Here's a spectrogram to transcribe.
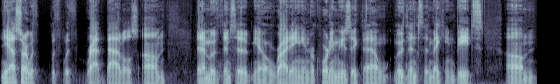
yeah. I started with with with rap battles. Um, then I moved into you know writing and recording music. Then I moved into making beats. Um,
